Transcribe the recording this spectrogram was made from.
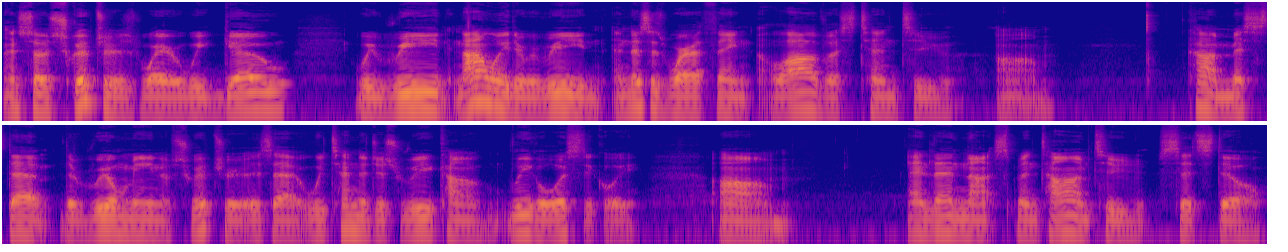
and so scripture is where we go, we read. Not only do we read, and this is where I think a lot of us tend to um, kind of misstep the real meaning of scripture is that we tend to just read kind of legalistically um, and then not spend time to sit still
